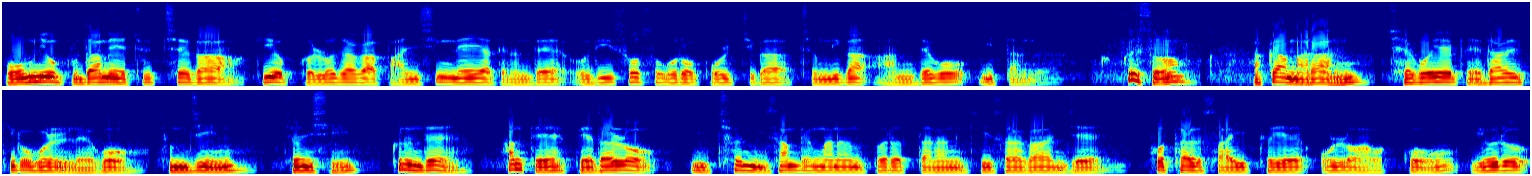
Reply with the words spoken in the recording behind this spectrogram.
보험료 부담의 주체가 기업 근로자가 반씩 내야 되는데 어디 소속으로 볼지가 정리가 안 되고 있다는 거예요. 그래서 아까 말한 최고의 배달 기록을 내고 숨진 전씨 그런데 한때 배달로 2,200만 원 벌었다는 기사가 이제 포털 사이트에 올라왔고 여러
